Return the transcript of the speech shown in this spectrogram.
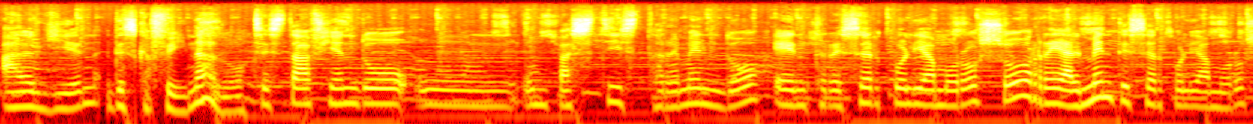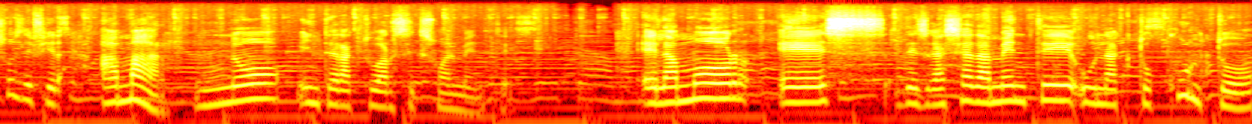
alguien descafeinado. Se está haciendo un, un pastiz tremendo entre ser poliamoroso, realmente ser poliamoroso, es decir, amar, no interactuar sexualmente. El amor es desgraciadamente un acto culto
